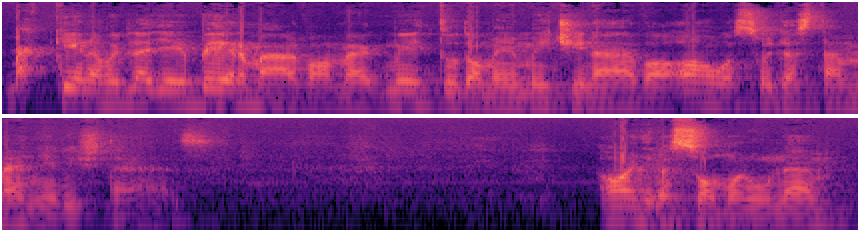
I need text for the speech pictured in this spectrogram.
meg kéne, hogy legyél bérmálva meg, mit tudom én, mit csinálva, ahhoz, hogy aztán menjél Istenhez. Annyira szomorú, nem?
